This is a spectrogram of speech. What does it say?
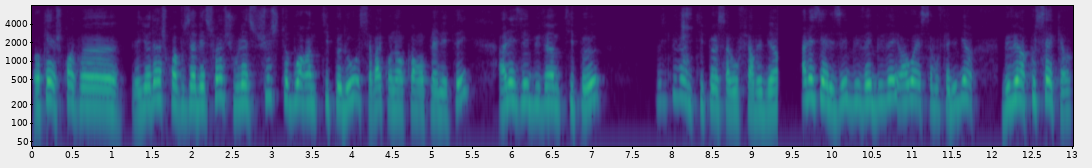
Ok, je crois que les Yoda, je crois que vous avez soif. Je vous laisse juste boire un petit peu d'eau. C'est vrai qu'on est encore en plein été. Allez-y, buvez un petit peu. Vous buvez un petit peu, ça va vous faire du bien. Allez-y, allez-y, buvez, buvez. Ah ouais, ça vous fait du bien. Buvez un coup sec, hein.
